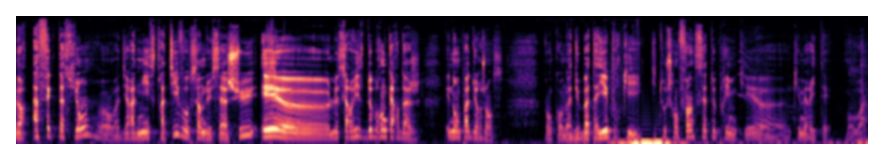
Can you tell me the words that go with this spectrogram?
leur affectation, on va dire administrative, au sein du CHU et euh, le service de brancardage, et non pas d'urgence. Donc on a dû batailler pour qu'ils touchent enfin cette prime qui est, euh, qui méritée. Bon, voilà.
